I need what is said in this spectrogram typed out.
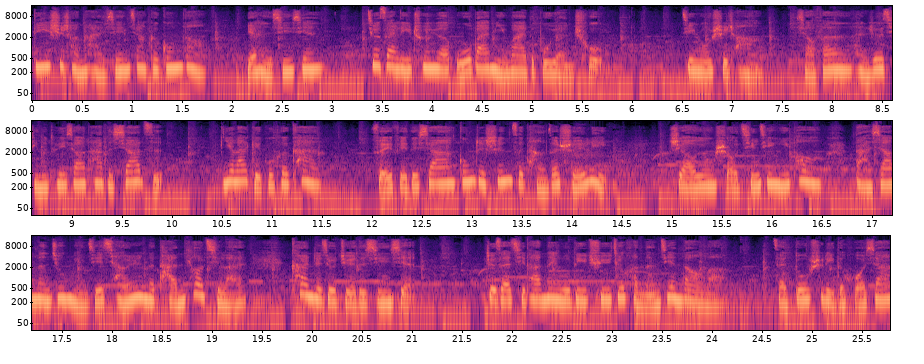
第一市场的海鲜价格公道，也很新鲜，就在离春园五百米外的不远处。进入市场，小贩很热情地推销他的虾子，一来给顾客看，肥肥的虾弓着身子躺在水里，只要用手轻轻一碰，大虾们就敏捷强韧地弹跳起来，看着就觉得新鲜。这在其他内陆地区就很难见到了，在都市里的活虾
